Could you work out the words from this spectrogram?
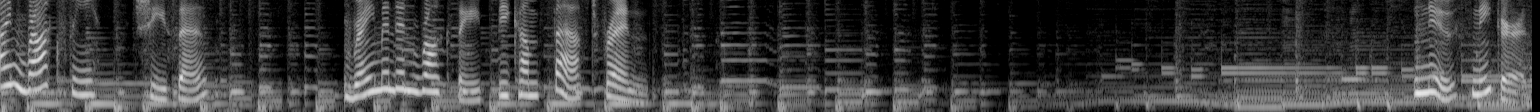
I'm Roxy. She says. Raymond and Roxy become fast friends. New sneakers.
